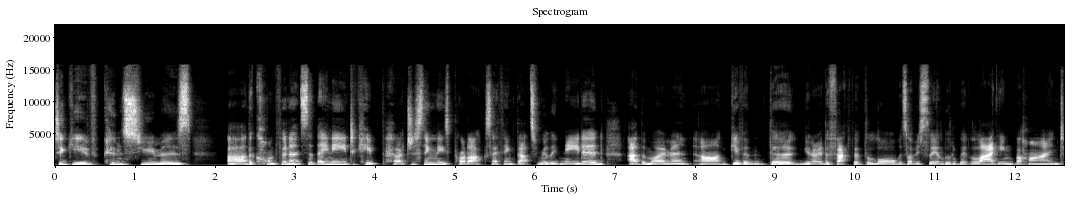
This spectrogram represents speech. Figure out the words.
to give consumers uh, the confidence that they need to keep purchasing these products. I think that's really needed at the moment, uh, given the you know the fact that the law was obviously a little bit lagging behind.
